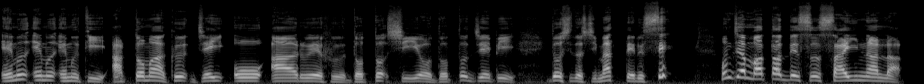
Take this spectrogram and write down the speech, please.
mmmt.jorf.co.jp どしどし待ってるせ。ほんじゃまたです。さいなら。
